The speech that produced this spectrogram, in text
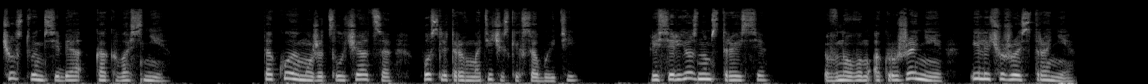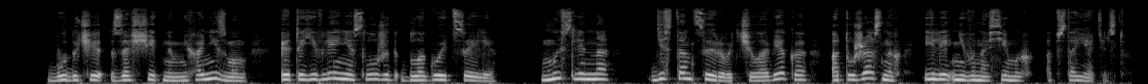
чувствуем себя как во сне. Такое может случаться после травматических событий, при серьезном стрессе, в новом окружении или чужой стране. Будучи защитным механизмом, это явление служит благой цели – мысленно дистанцировать человека от ужасных или невыносимых обстоятельств.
